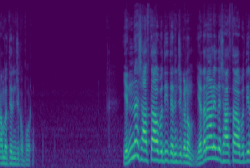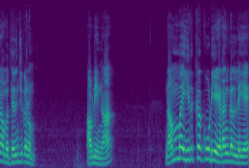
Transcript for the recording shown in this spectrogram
நம்ம தெரிஞ்சுக்க போகிறோம் என்ன சாஸ்தாவை பற்றி தெரிஞ்சுக்கணும்? எதனால் இந்த சாஸ்தாவை பற்றி நம்ம தெரிஞ்சுக்கணும்? அப்படின்னா நம்ம இருக்கக்கூடிய இடங்கள்லையே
